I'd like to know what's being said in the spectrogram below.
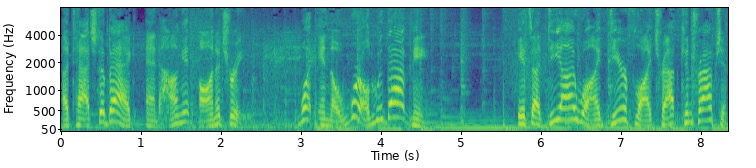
attached a bag, and hung it on a tree. What in the world would that mean? It's a DIY deer fly trap contraption.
